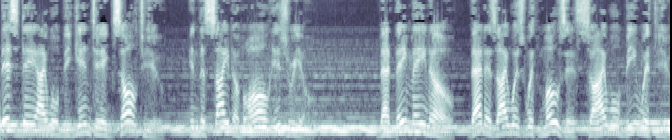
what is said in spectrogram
This day I will begin to exalt you, in the sight of all Israel. That they may know, that as I was with Moses so I will be with you.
